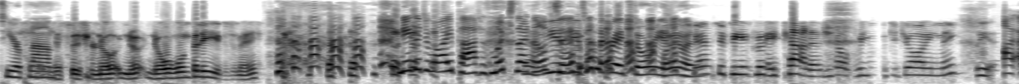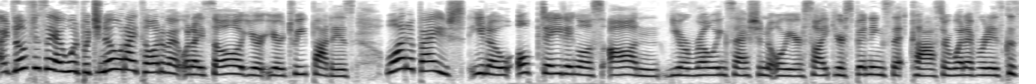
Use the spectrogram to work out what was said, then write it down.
To your plan? Listen, no, no, no one believes me. Neither do I, Pat, as much as I'd yeah, love you, to. You tell a great story anyway. Well, it'd be a great challenge, you know, for you to join me. I, would love to say I would, but you know what I thought about when I saw your, your tweet, Pat, is what about, you know, updating us on your rowing session or your site, your spinning set class or whatever it is? Because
